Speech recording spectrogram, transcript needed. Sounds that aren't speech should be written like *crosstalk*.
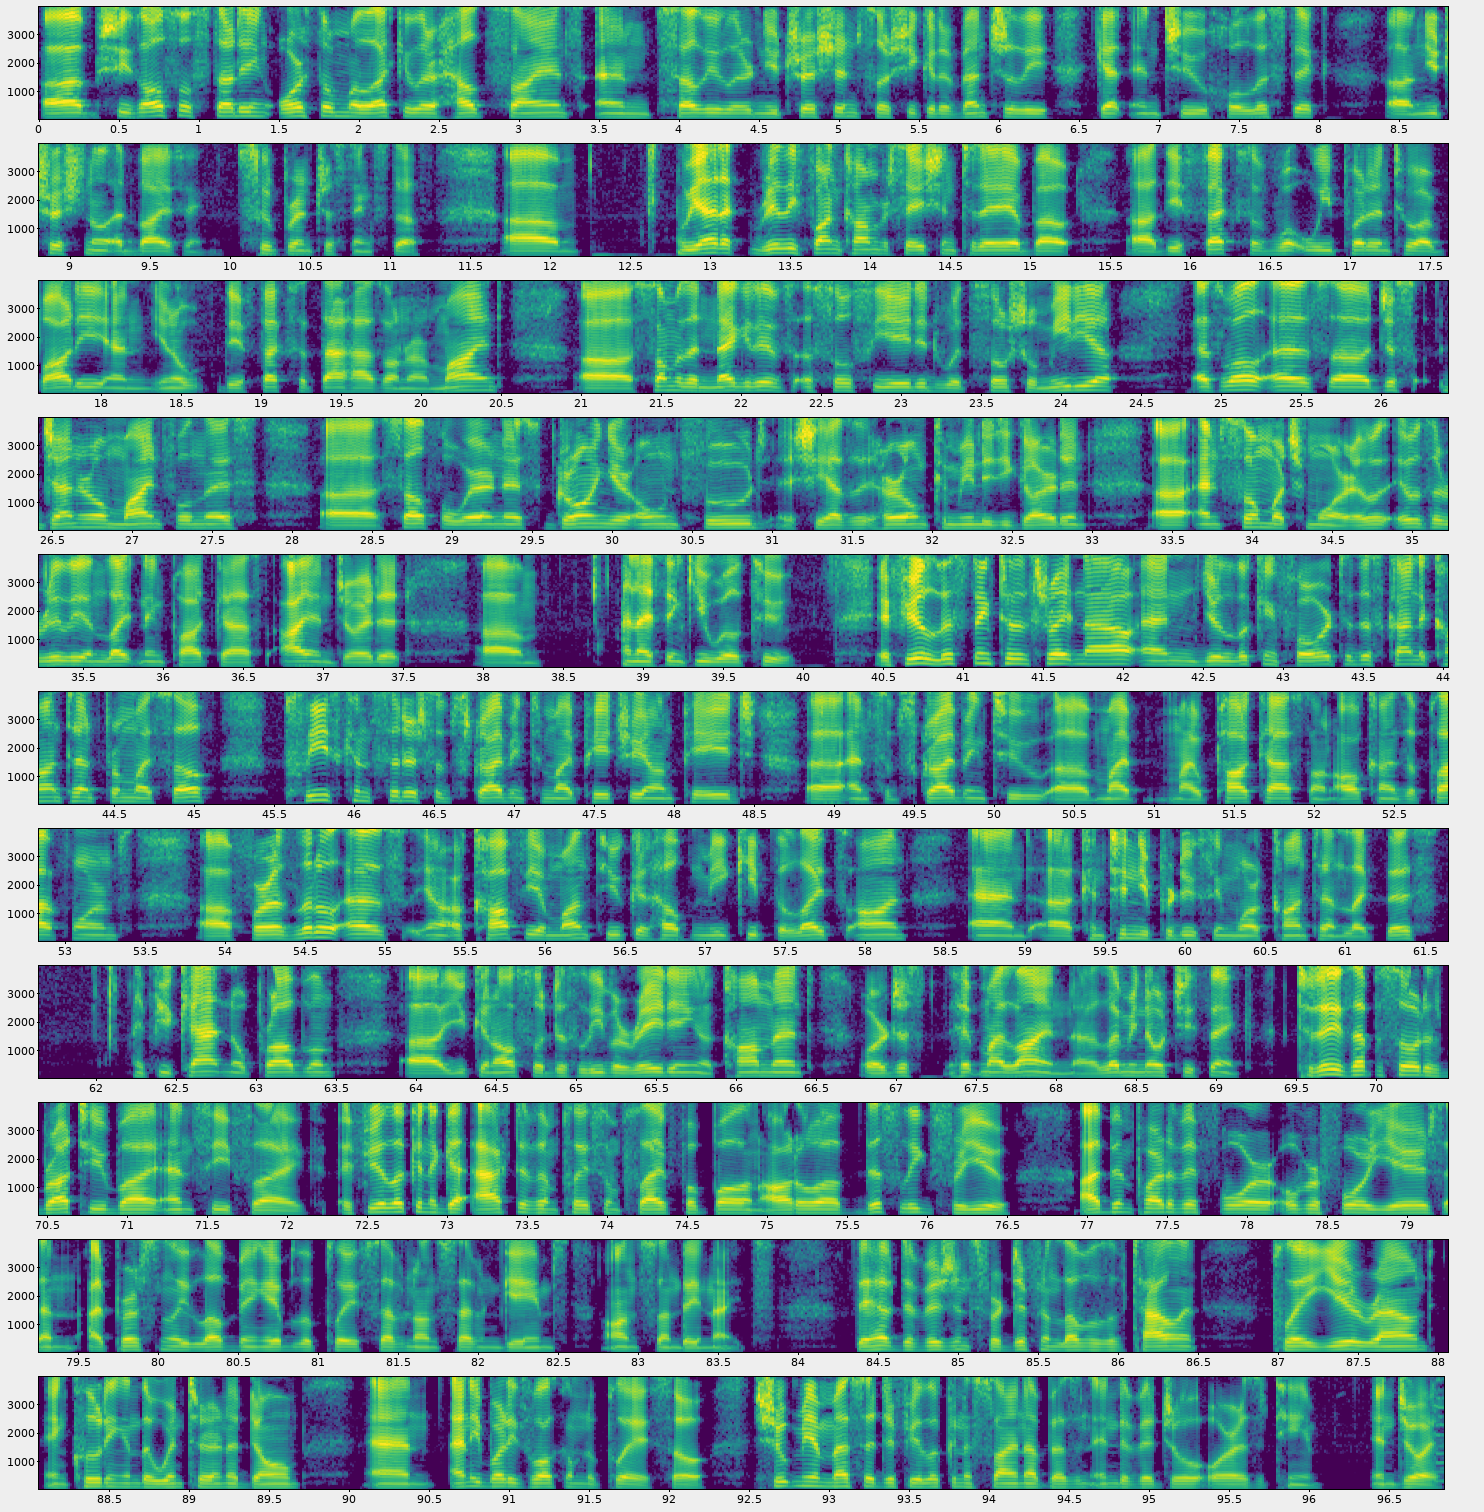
Uh, she's also studying orthomolecular health science and cellular nutrition so she could eventually get into holistic uh, nutritional advising. Super interesting stuff. Um, we had a really fun conversation today about uh, the effects of what we put into our body and you know the effects that that has on our mind uh, some of the negatives associated with social media as well as uh, just general mindfulness uh, self-awareness growing your own food. She has her own community garden uh, and so much more. It was, it was a really enlightening podcast. I enjoyed it um, and i think you will too. If you're listening to this right now and you're looking forward to this kind of content from myself, please consider subscribing to my Patreon page uh, and subscribing to uh, my my podcast on all kinds of platforms. Uh, for as little as you know, a coffee a month, you could help me keep the lights on and uh, continue producing more content like this. If you can't, no problem. Uh, you can also just leave a rating, a comment, or just hit my line. Uh, let me know what you think. Today's episode is brought to you by NC Flag. If you're looking to get active and play some flag football in Ottawa, this league's for you. I've been part of it for over four years, and I personally love being able to play 7 on 7 games on Sunday nights. They have divisions for different levels of talent, play year round, including in the winter in a dome, and anybody's welcome to play. So shoot me a message if you're looking to sign up as an individual or as a team. Enjoy.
